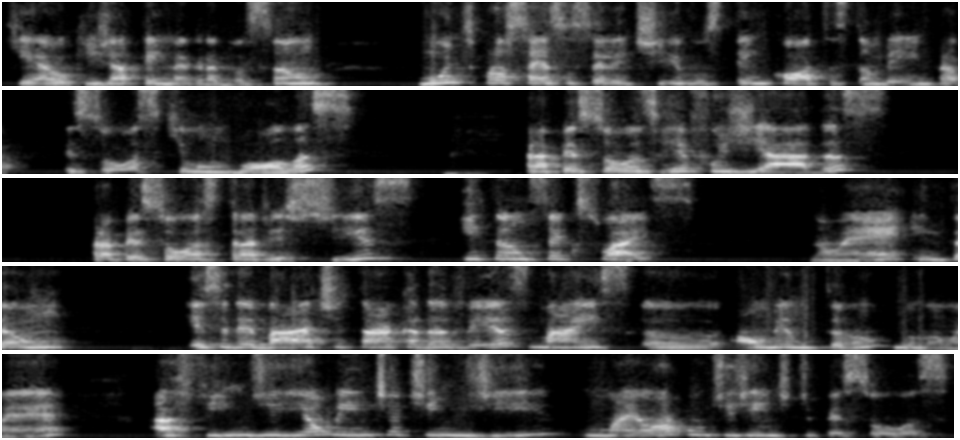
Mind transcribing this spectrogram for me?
que é o que já tem na graduação, muitos processos seletivos têm cotas também para pessoas quilombolas, para pessoas refugiadas, para pessoas travestis e transexuais, não é? Então, esse debate está cada vez mais uh, aumentando, não é? A fim de realmente atingir um maior contingente de pessoas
